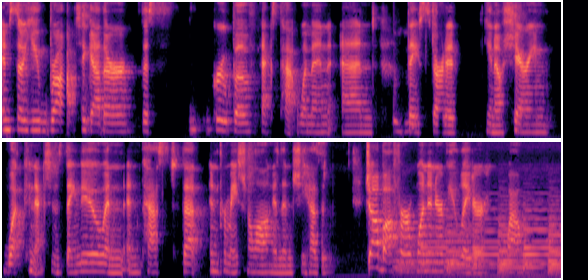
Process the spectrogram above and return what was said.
And so you brought together this group of expat women and mm-hmm. they started, you know, sharing what connections they knew and and passed that information along and then she has a job offer one interview later. Wow.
